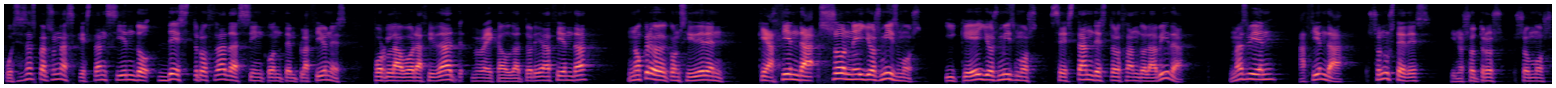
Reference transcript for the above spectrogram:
Pues esas personas que están siendo destrozadas sin contemplaciones por la voracidad recaudatoria de Hacienda, no creo que consideren que Hacienda son ellos mismos y que ellos mismos se están destrozando la vida. Más bien, Hacienda son ustedes y nosotros somos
